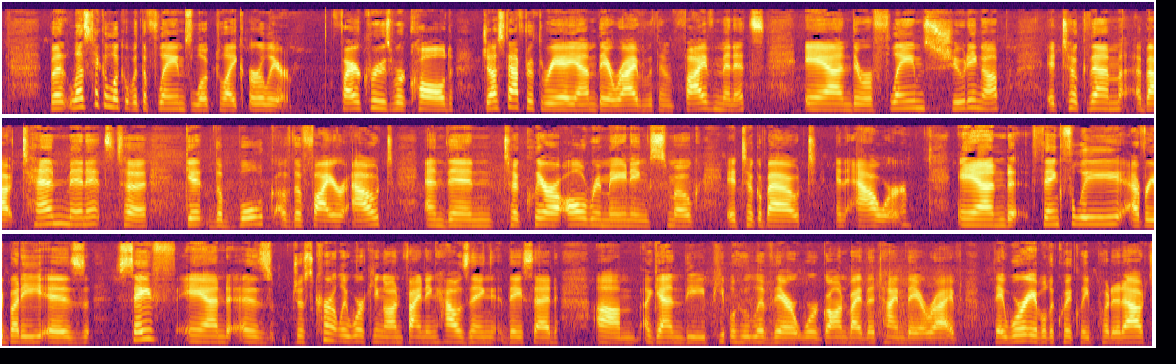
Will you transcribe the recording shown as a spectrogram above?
But let's take a look at what the flames looked like earlier. Fire crews were called just after 3 a.m. They arrived within five minutes and there were flames shooting up. It took them about 10 minutes to get the bulk of the fire out and then to clear all remaining smoke, it took about an hour. And thankfully, everybody is safe and is just currently working on finding housing. They said, um, again, the people who live there were gone by the time they arrived. They were able to quickly put it out.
